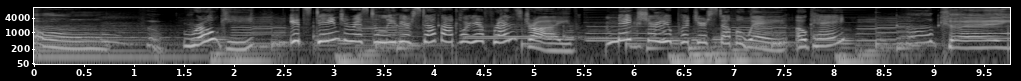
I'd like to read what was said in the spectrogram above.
Oh. Rogi, it's dangerous to leave your stuff out where your friends drive. Make sure you put your stuff away, okay? Okay.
